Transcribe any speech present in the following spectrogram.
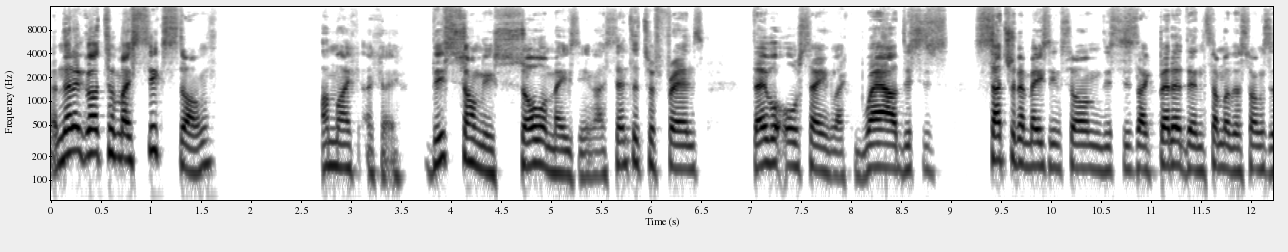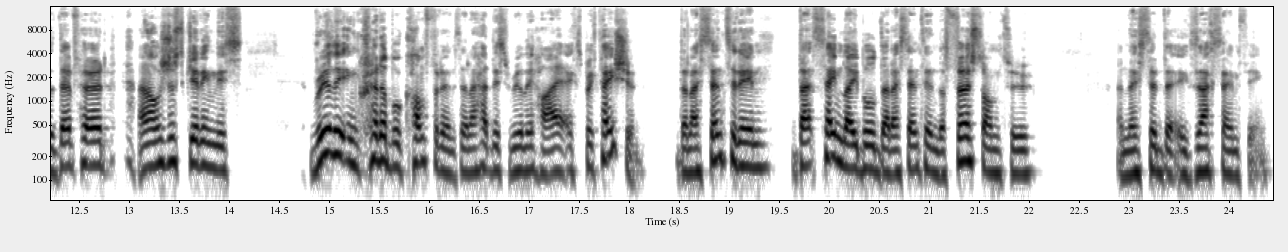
And then I got to my sixth song. I'm like, okay, this song is so amazing. I sent it to friends. They were all saying like, wow, this is such an amazing song. This is like better than some of the songs that they've heard. And I was just getting this really incredible confidence and I had this really high expectation. Then I sent it in that same label that I sent in the first song to, and they said the exact same thing.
